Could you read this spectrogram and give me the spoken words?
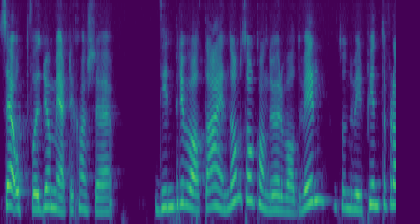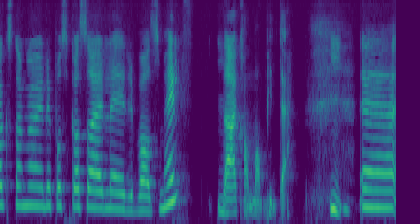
Så jeg oppfordrer jo mer til kanskje din private eiendom, så kan du gjøre hva du vil. Så om du vil pynte flaggstanga eller postkassa eller hva som helst, der kan man pynte. Eh,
